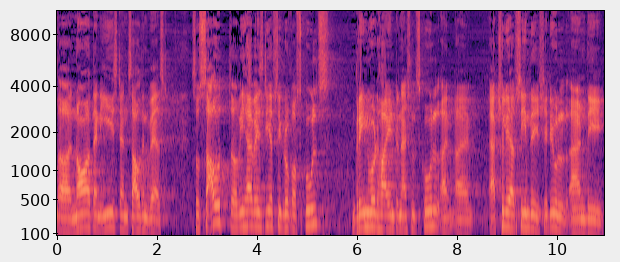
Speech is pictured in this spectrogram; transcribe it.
uh, north and east and south and west. So south, uh, we have SDFC group of schools, Greenwood High International School. I, I actually have seen the schedule and the,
